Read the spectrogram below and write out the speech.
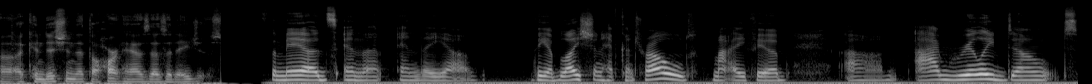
uh, a condition that the heart has as it ages. The meds and the, and the, uh, the ablation have controlled my AFib um, I really don't,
